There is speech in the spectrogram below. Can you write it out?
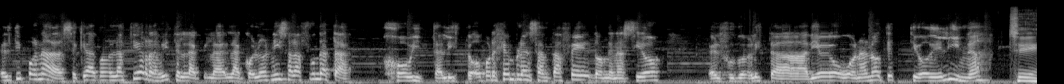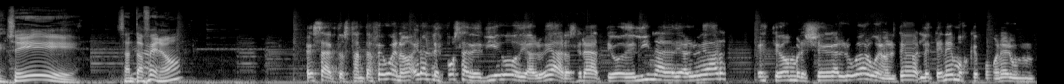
el tipo nada, se queda con las tierras, ¿viste? La, la- la coloniza, la funda, está Jovita, listo. O por ejemplo en Santa Fe, donde nació el futbolista Diego Bonanote, Teodelina, Sí. Sí. Santa Fe, ¿no? Exacto, Santa Fe, bueno, era la esposa de Diego de Alvear, o sea, era Teodelina de Alvear. Este hombre llega al lugar, bueno, le, te- le tenemos que poner un,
